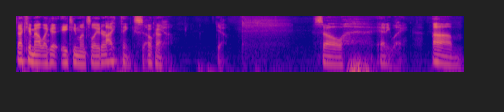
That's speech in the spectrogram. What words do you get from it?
that came out like 18 months later. I think so. Okay. Yeah. Yeah. So, anyway, um,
